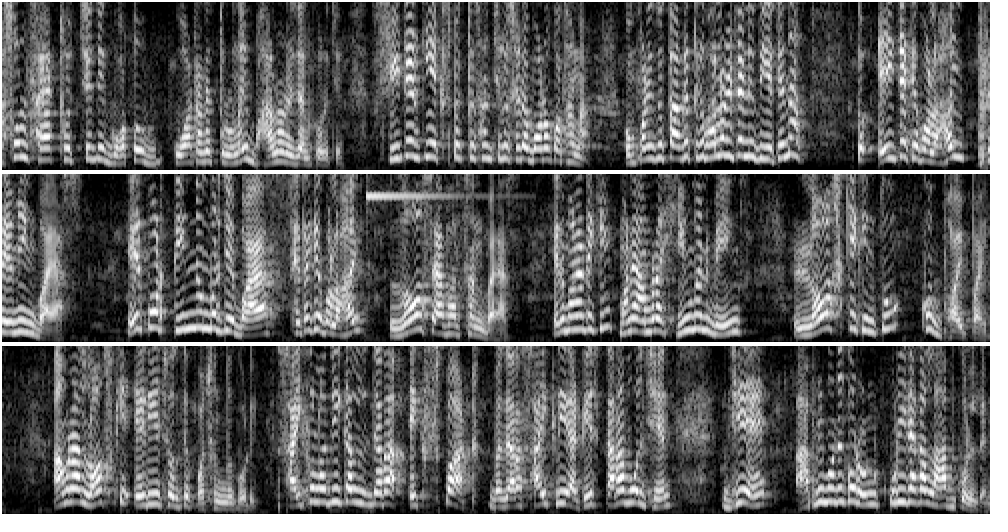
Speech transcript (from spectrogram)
আসল ফ্যাক্ট হচ্ছে যে গত কোয়ার্টারের তুলনায় ভালো রেজাল্ট করেছে। স্ট্রিটের কি এক্সপেকটেশন ছিল সেটা বড় কথা না। কোম্পানি তো আগের থেকে ভালো রিটার্নই দিয়েছে না? তো এইটাকে বলা হয় ফ্রেমিং বায়াস এরপর তিন নম্বর যে বায়াস সেটাকে বলা হয় লস অ্যাভারশন বায়াস এর মানেটা কি? মানে আমরা হিউম্যান বিংস লসকে কিন্তু খুব ভয় পাই। আমরা লসকে এড়িয়ে চলতে পছন্দ করি। সাইকোলজিক্যাল যারা এক্সপার্ট বা যারা সাইক্রিয়াটিস্ট তারা বলছেন যে, আপনি মনে করুন কুড়ি টাকা লাভ করলেন।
